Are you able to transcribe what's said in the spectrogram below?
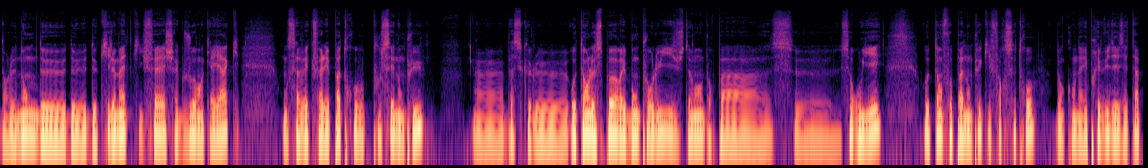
dans le nombre de, de, kilomètres qu'il fait chaque jour en kayak. On savait qu'il fallait pas trop pousser non plus. Euh, parce que le, autant le sport est bon pour lui justement pour pas se, se rouiller, autant faut pas non plus qu'il force trop. Donc on avait prévu des étapes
